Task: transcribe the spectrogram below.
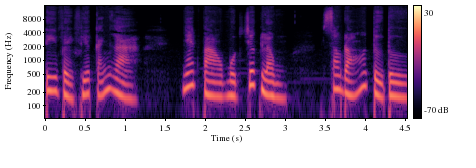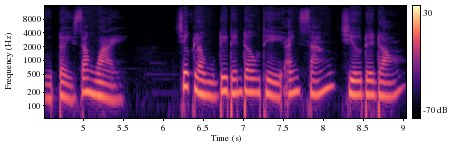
đi về phía cánh gà, nhét vào một chiếc lồng sau đó từ từ đẩy ra ngoài. Chiếc lồng đi đến đâu thì ánh sáng chiếu đến đó.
